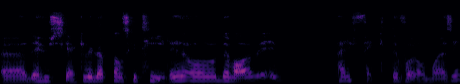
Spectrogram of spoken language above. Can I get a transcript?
Eh, Det husker jeg ikke. Vi løp ganske tidlig, og det var perfekte forhold, må jeg si.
